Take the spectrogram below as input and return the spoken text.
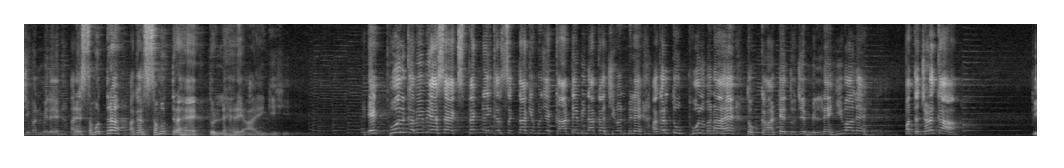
जीवन मिले अरे समुद्र अगर समुद्र है तो लहरें आएंगी ही एक फूल कभी भी ऐसा एक्सपेक्ट नहीं कर सकता कि मुझे कांटे बिना का जीवन मिले अगर तू फूल बना है तो कांटे तुझे मिलने ही वाले हैं पतझड़ का भी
